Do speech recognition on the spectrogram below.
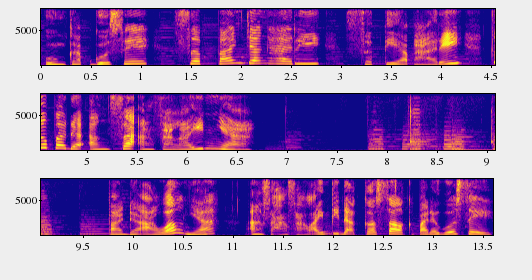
Ungkap Gose sepanjang hari, setiap hari kepada angsa-angsa lainnya. Pada awalnya, angsa-angsa lain tidak kesal kepada Gose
